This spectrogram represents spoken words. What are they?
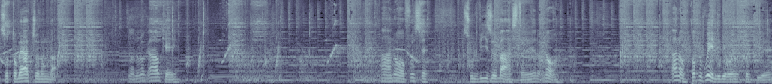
sotto braccio non va. No, non lo... Ah, ok. Ah, no, forse sul viso e basta, vero? No. Ah, no, proprio quelli devo colpire.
